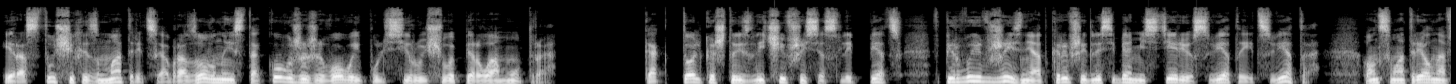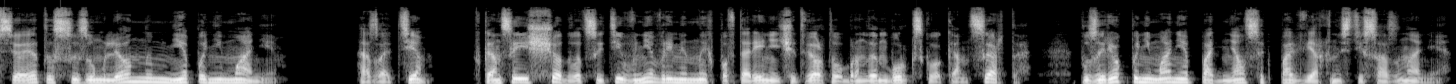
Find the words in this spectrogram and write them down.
и растущих из матрицы, образованной из такого же живого и пульсирующего перламутра. Как только что излечившийся слепец, впервые в жизни открывший для себя мистерию света и цвета, он смотрел на все это с изумленным непониманием. А затем, в конце еще двадцати вневременных повторений четвертого Бранденбургского концерта, пузырек понимания поднялся к поверхности сознания.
